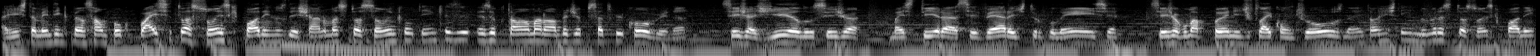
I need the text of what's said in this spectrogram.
a gente também tem que pensar um pouco quais situações que podem nos deixar numa situação em que eu tenho que exe- executar uma manobra de Upset Recovery, né? Seja gelo, seja uma esteira severa de turbulência, seja alguma pane de fly controls, né? Então a gente tem inúmeras situações que podem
